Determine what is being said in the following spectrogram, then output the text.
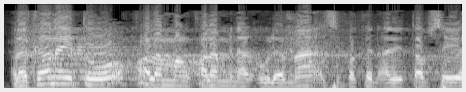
Oleh karena itu, kalau mengkala minal ulama, sebagian ahli tafsir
